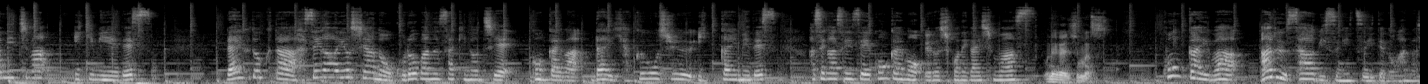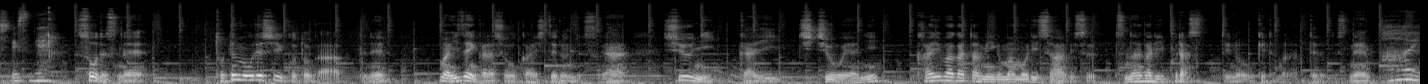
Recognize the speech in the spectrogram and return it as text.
こんにちは、生きみえです。ライフドクター長谷川芳也の転ばぬ先の知恵。今回は第151回目です。長谷川先生今回もよろしくお願いします。お願いします。今回はあるサービスについてのお話ですね。そうですね。とても嬉しいことがあってね。まあ以前から紹介してるんですが週に1回父親に会話型見守りサービスつながりプラスっていうのを受けてもらってるんですね。はい。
